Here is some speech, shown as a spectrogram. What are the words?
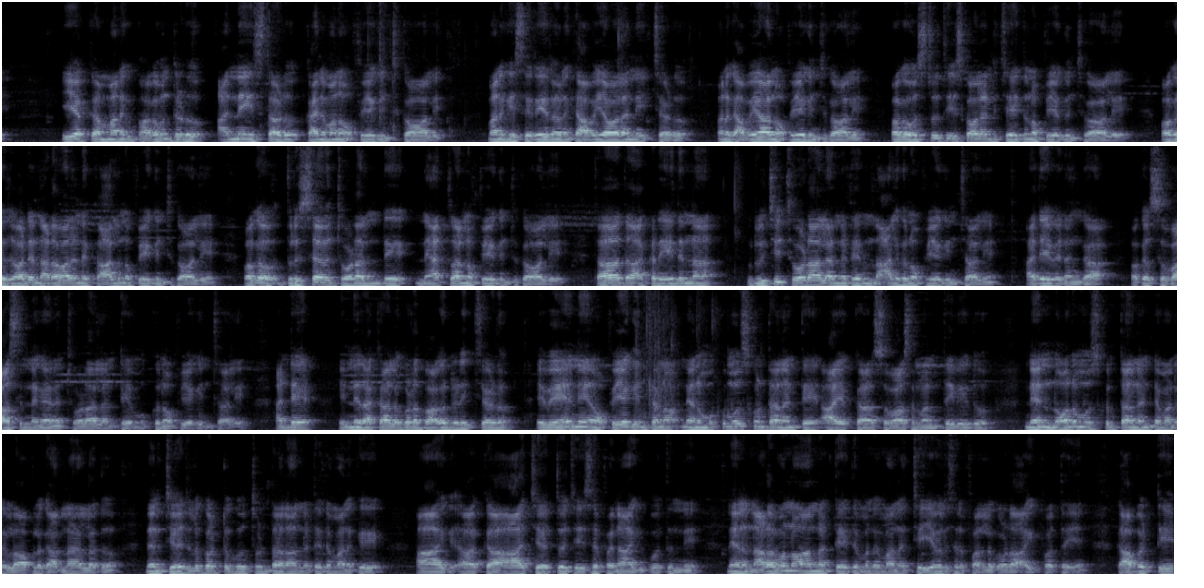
ఈ యొక్క మనకి భగవంతుడు అన్నీ ఇస్తాడు కానీ మనం ఉపయోగించుకోవాలి. మనకి శరీరానికి అవయవాలన్నీ ఇచ్చాడు మనకి అవయవాలను ఉపయోగించుకోవాలి. ఒక వస్తువు తీసుకోవాలంటే చేతిని ఉపయోగించుకోవాలి. ఒక చోట నడవాలంటే కాళ్ళను ఉపయోగించుకోవాలి. ఒక దృశ్యాన్ని చూడాలంటే నేత్రాలను ఉపయోగించుకోవాలి. తర్వాత అక్కడ ఏదైనా రుచి చూడాలి నాలుగును నాలుకను ఉపయోగించాలి. అదేవిధంగా ఒక సువాసన కానీ చూడాలంటే ముక్కును ఉపయోగించాలి. అంటే ఎన్ని రకాలు కూడా భగవంతుడు ఇచ్చాడు. ఇవి నేను ఉపయోగించను నేను ముక్కు మూసుకుంటానంటే ఆ యొక్క సువాసన తెలియదు నేను నోరు మూసుకుంటానంటే మనకి లోపలికి అన్న వెళ్ళదు. నేను చేతులు కట్టు కూర్చుంటాను అన్నట్టయితే మనకి ఆ చేతితో చేసే పని ఆగిపోతుంది. నేను నడవను అన్నట్టయితే మనకి మనం చేయవలసిన పనులు కూడా ఆగిపోతాయి. కాబట్టి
